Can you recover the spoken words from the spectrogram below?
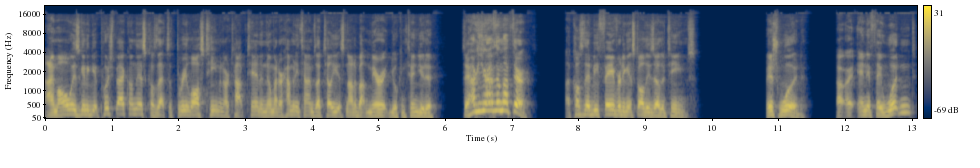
I'm always going to get pushback on this because that's a three loss team in our top 10. And no matter how many times I tell you it's not about merit, you'll continue to say, How can you have them up there? Because uh, they'd be favored against all these other teams. They just would. Uh, and if they wouldn't,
